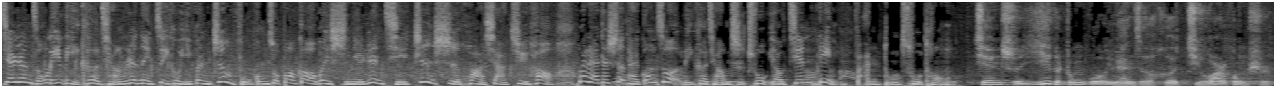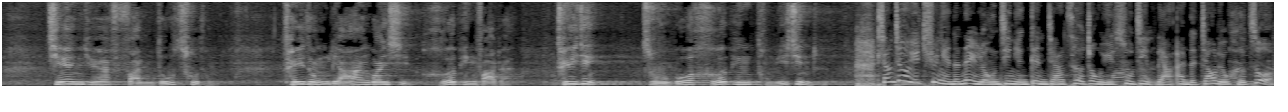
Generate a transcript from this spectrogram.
现任总理李克强任内最后一份政府工作报告，为十年任期正式画下句号。未来的涉台工作，李克强指出要坚定反独促统，坚持一个中国原则和九二共识，坚决反独促统，推动两岸关系和平发展，推进祖国和平统一进程。相较于去年的内容，今年更加侧重于促进两岸的交流合作。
